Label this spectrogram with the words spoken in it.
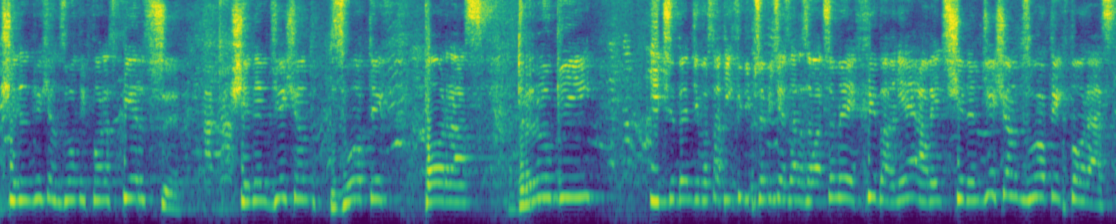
70 zł po raz pierwszy. 70 zł po raz drugi. I czy będzie w ostatniej chwili przebicie? Zaraz zobaczymy. Chyba nie, a więc 70 zł po raz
